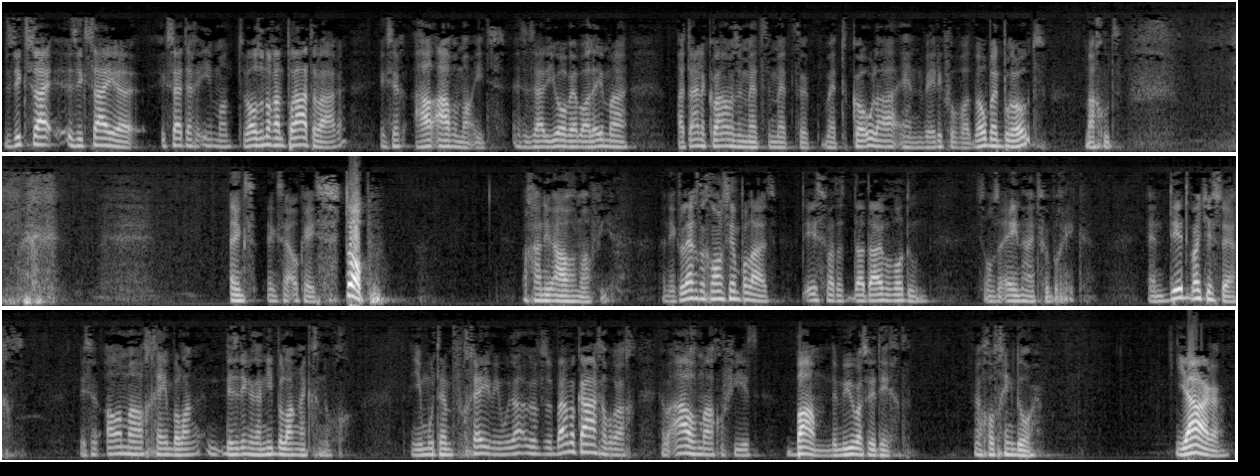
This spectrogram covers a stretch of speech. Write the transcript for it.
Dus ik zei, dus ik zei, uh, ik zei tegen iemand, terwijl ze nog aan het praten waren, ik zeg, haal avondmaal iets. En ze zeiden, joh, we hebben alleen maar, uiteindelijk kwamen ze met, met, met cola en weet ik veel wat. Wel met brood, maar goed. En ik, zei, oké, stop. We gaan nu avondmaal vieren. En ik legde gewoon simpel uit. Het eerste wat dat duivel wil doen, is onze eenheid verbreken. En dit wat je zegt, is allemaal geen belang, deze dingen zijn niet belangrijk genoeg. En je moet hem vergeven, je moet, we hebben ze bij elkaar gebracht, hebben avondmaal gevierd. Bam, de muur was weer dicht. En God ging door. Jaren.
